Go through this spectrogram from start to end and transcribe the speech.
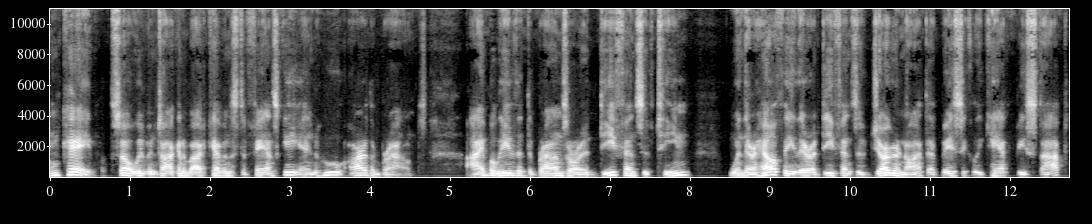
Okay, so we've been talking about Kevin Stefanski and who are the Browns. I believe that the Browns are a defensive team. When they're healthy, they're a defensive juggernaut that basically can't be stopped.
